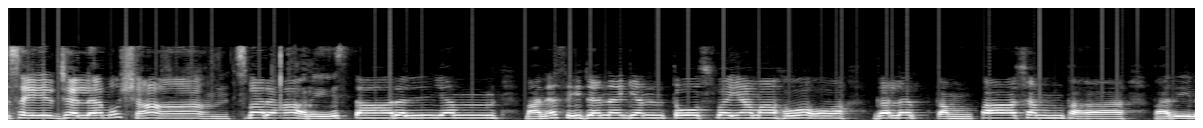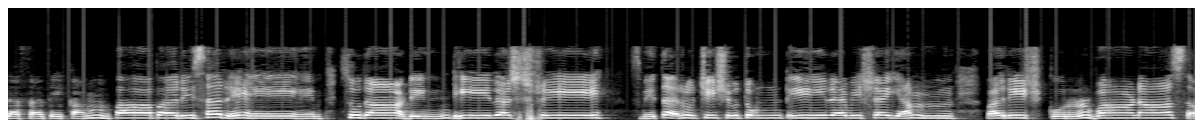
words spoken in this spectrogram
निजरुचिविलासैर्जलमुषां स्मरारेस्तारल्यं मनसि जनयन्तो स्वयमहो गलत्कम्पा शम्पा परिलसति कम्पा परिसरे। सुदाडिण्ढीरश्री स्मितरुचिषु तुण्टीरविषयम् परिष्कुर्वाणासौ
